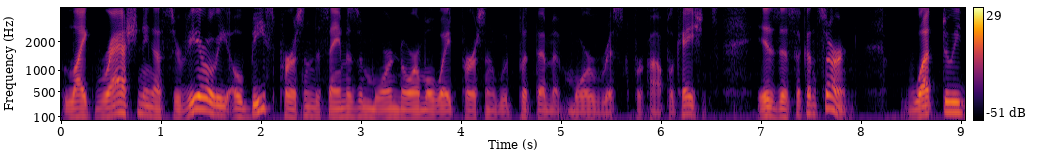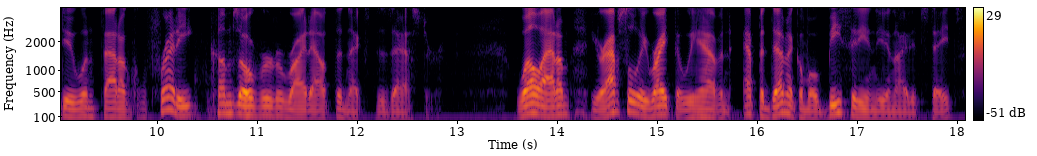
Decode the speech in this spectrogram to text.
like rationing a severely obese person the same as a more normal weight person would put them at more risk for complications. Is this a concern? What do we do when Fat Uncle Freddy comes over to ride out the next disaster? Well, Adam, you're absolutely right that we have an epidemic of obesity in the United States.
